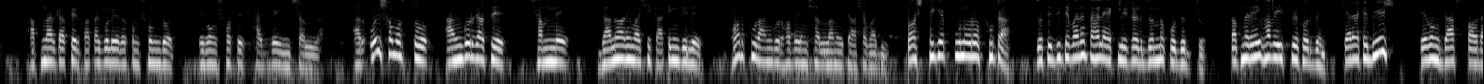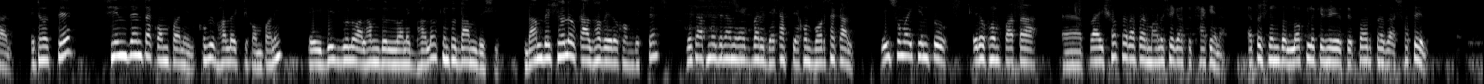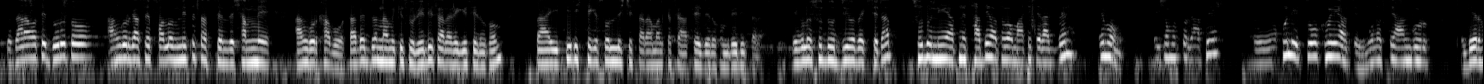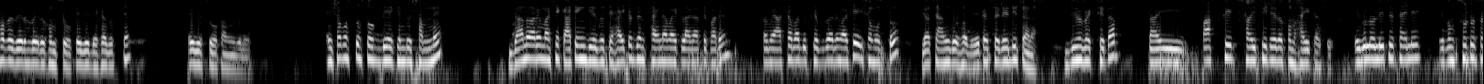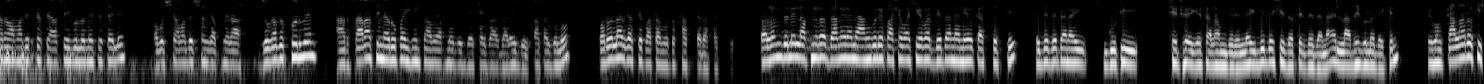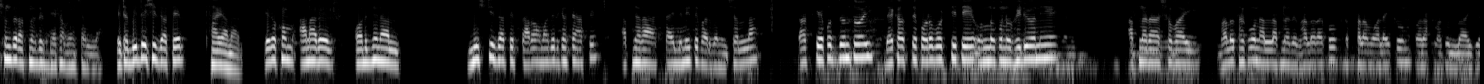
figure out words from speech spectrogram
আপনার গাছের পাতাগুলো এরকম সুন্দর এবং সতেজ থাকবে ইনশাল্লাহ। আর ওই সমস্ত আঙ্গুর গাছে সামনে জানুয়ারি মাসে কাটিং দিলে ভরপুর আঙ্গুর হবে ইনশাল্লাহ, আমি এতে আশাবাদী। দশ থেকে পনেরো ফুটা যদি দিতে পারেন, তাহলে এক লিটারের জন্য প্রযোজ্য। তো আপনারা এইভাবে স্প্রে করবেন, ক্যারাটে বিষ এবং জাস পাউডার। এটা হচ্ছে সিনজেন্টা কোম্পানির, খুবই ভালো একটি কোম্পানি। এই বীজগুলো আলহামদুলিল্লাহ অনেক ভালো, কিন্তু দাম বেশি। দাম বেশি হলেও কাজ হবে এরকম, দেখছেন? যেটা আপনাদের আমি একবারে দেখাচ্ছি, এখন বর্ষাকাল। এই সময় কিন্তু এরকম পাতা প্রায় সচরাচর মানুষের কাছে থাকে না। এত সুন্দর লকলকে হয়েছে তরতাজা, সতেজ। তো যারা অতি দ্রুত আঙ্গুর গাছে ফলন নিতে চাচ্ছেন যে সামনে আঙ্গুর খাব, তাদের জন্য আমি কিছু রেডি চারা রেখেছি এরকম। প্রায় তিরিশ থেকে চল্লিশটি চারা আমার কাছে আছে যেরকম রেডি চারা। এগুলো শুধু জিও ব্যাগ সেট শুধু নিয়ে আপনি ছাদে অথবা মাটিতে রাখবেন এবং এই সমস্ত গাছে এখনই চোখ হয়ে আছে। মনে হচ্ছে আঙ্গুর বের হবে বের হবে এরকম চোখ। এই যে দেখা যাচ্ছে, এই যে চোখ আঙ্গুরের এই সমস্ত চোখ দিয়ে কিন্তু সামনে জানুয়ারি মাসে কাটিং দিয়ে যদি হাইড্রোজেন সাইনামাইট লাগাতে পারেন, তবে আশাবাদী ফেব্রুয়ারি মাসে এই সমস্ত গাছে আঙ্গুর হবে। এটা হচ্ছে রেডি সারা জিও সেট তাই পাঁচ ফিট ছয় ফিট এরকম হাইট আছে। এগুলো নিতে চাইলে এবং ছোট চারাও আমাদের কাছে আছে, এগুলো নিতে চাইলে অবশ্যই আমাদের সঙ্গে আপনারা যোগাযোগ করবেন। আর চারা চিনার উপায় কিন্তু আমি আপনাদের দেখাই বারবার, এই যে পাতাগুলো, করলার গাছে পাতা মতো খাস করা থাকবে। আলহামদুলিল্লাহ আপনারা জানেন, আমি আঙ্গুরের পাশাপাশি আবার বেদানা নিয়েও কাজ করছি। এই যে বেদানাই গুটি সেট হয়ে গেছে, আলহামদুলিল্লাহ বিদেশি জাতের বেদানা লাভিগুলো দেখেন। এবং কালারও কি সুন্দর আপনাদের দেখাবো ইনশাল্লাহ এটা বিদেশি জাতের থাই আনার। এরকম আনারের অরিজিনাল মিষ্টি জাতের চারাও আমাদের কাছে আছে। আপনারা চাইলে নিতে পারবেন ইনশাল্লাহ আজকে এ পর্যন্তই। দেখা হচ্ছে পরবর্তীতে অন্য কোনো ভিডিও নিয়ে। আপনারা সবাই ভালো থাকুন আল্লাহ আপনাদের ভালো রাখুক। আসসালামু আলাইকুম ও রাহমাতুল্লাহি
